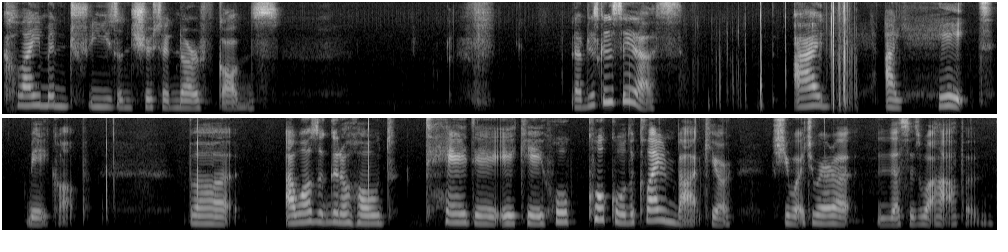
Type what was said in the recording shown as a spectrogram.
climbing trees and shooting Nerf guns. And I'm just going to say this. I, I hate makeup. But I wasn't going to hold Teddy, aka Coco the clown back here. She wanted to wear it. This is what happened.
